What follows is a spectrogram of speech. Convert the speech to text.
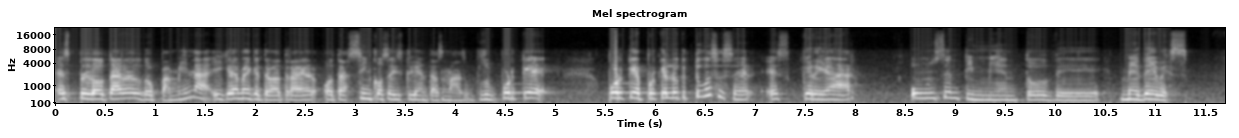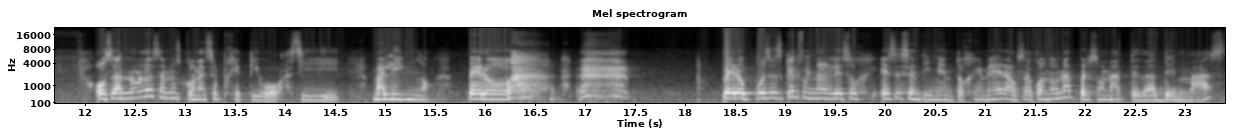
explotar de dopamina. Y créeme que te va a traer otras 5 o 6 clientas más. ¿Por qué? ¿Por qué? Porque lo que tú vas a hacer es crear un sentimiento de me debes. O sea, no lo hacemos con ese objetivo así maligno, pero, pero pues es que al final eso, ese sentimiento genera, o sea, cuando una persona te da de más,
